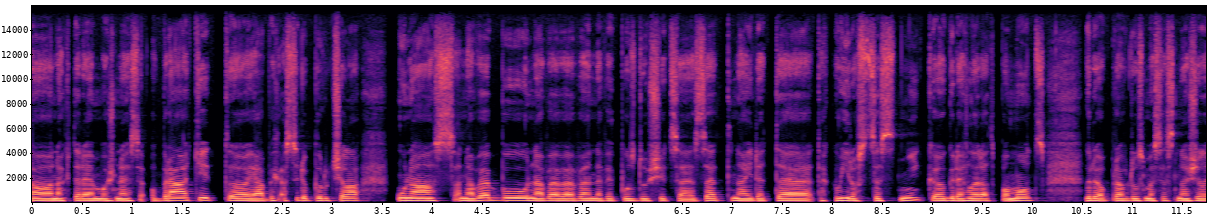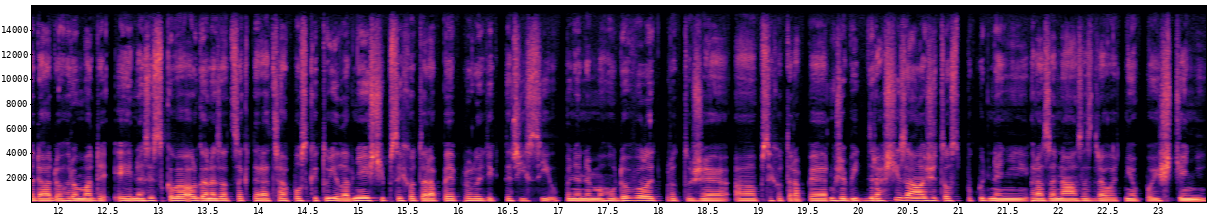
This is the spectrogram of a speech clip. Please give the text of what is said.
eh, na které je možné se obrátit. Eh, já bych asi doporučila u nás na webu na www.nevypuzduši.cz najdete takový rozcestník, kde hledat pomoc, kde opravdu jsme se snažili dát dohromady i neziskové organizace, které třeba poskytují levnější psychoterapii pro lidi, kteří si ji úplně nemohou dovolit, protože psychoterapie může být dražší záležitost, pokud není hrazená ze zdravotního pojištění.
